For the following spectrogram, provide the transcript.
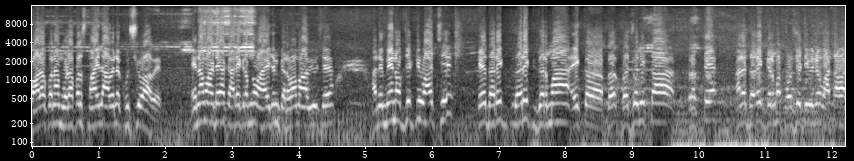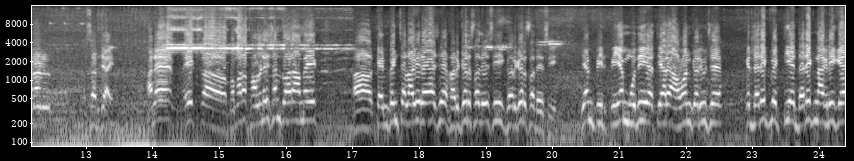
બાળકોના મોઢા પર સ્માઇલ આવે અને ખુશીઓ આવે. એના માટે આ કાર્યક્રમનું આયોજન કરવામાં આવ્યું છે. અને મેઇન ઓબ્જેક્ટિવ આ જ છે કે દરેક દરેક ઘરમાં એક પ્ર- પ્રજ્વલિતતા પ્રગટે અને દરેક ઘરમાં પોઝિટિવનું વાતાવરણ સર્જાય. અને એક અમારા ફાઉન્ડેશન દ્વારા અમે એક કેમ્પેન ચલાવી રહ્યા છે હર ઘર સ્વદેશી, ઘર ઘર સ્વદેશી. જેમ પીએમ મોદી અત્યારે આહવાન કર્યું છે કે દરેક વ્યક્તિએ, દરેક નાગરિકે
